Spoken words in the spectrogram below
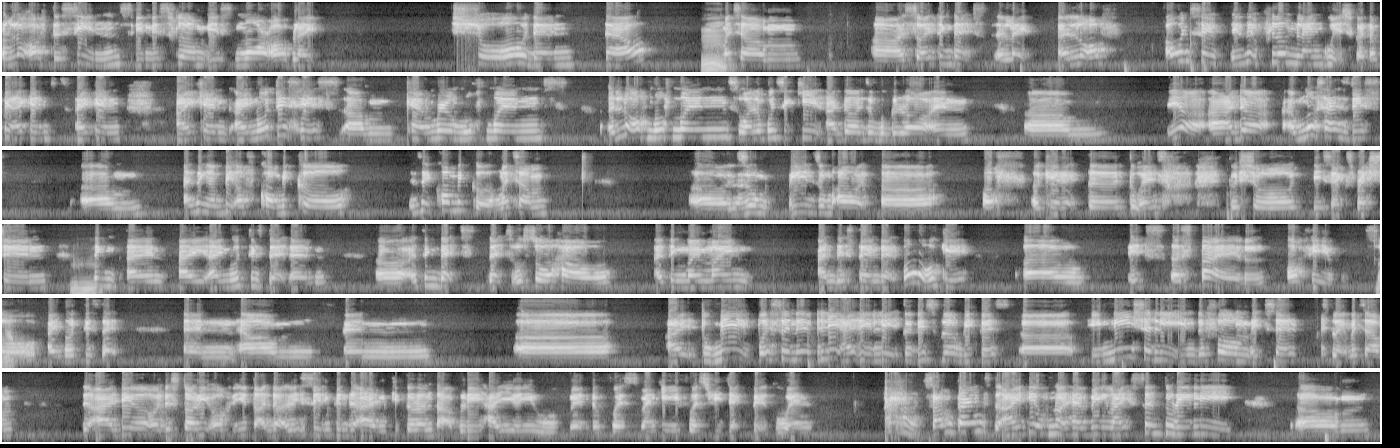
a lot of the scenes in this film is more Hmm. macam uh, so I think that's uh, like a lot of I wouldn't say is it film language ke tapi I can I can I can I notice his um, camera movements a lot of movements walaupun sikit ada je bergerak and um, yeah uh, ada uh, most has this um, I think a bit of comical is it comical macam uh, zoom in, zoom out uh, of a character to to show his expression. Mhm. I think and I I noticed that and uh, I think that's that's also how I think my mind understand that oh okay uh, it's a style of him so Yeah. I noticed that and um and uh I to me personally I relate to this film because uh initially in the film itself it's like macam the idea or the story of you tak ada lesen kenderaan kita orang tak boleh hire you when the first when he first rejected tu and sometimes the idea of not having license tu really um,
